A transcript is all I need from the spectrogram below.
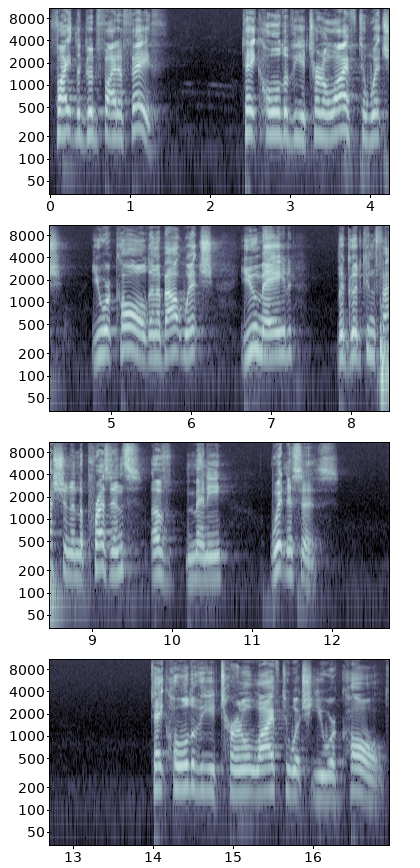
Fight the good fight of faith. Take hold of the eternal life to which you were called and about which you made the good confession in the presence of many witnesses. Take hold of the eternal life to which you were called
